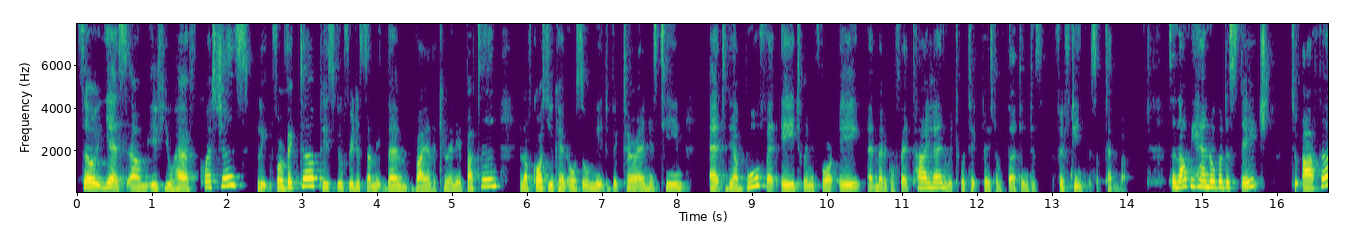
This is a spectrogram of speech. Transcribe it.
So yes, um, if you have questions for Victor, please feel free to submit them via the Q&A button. And of course, you can also meet Victor and his team at their booth at A24A at Medical Fair Thailand, which will take place from 13 to 15 September. So now we hand over the stage to Arthur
